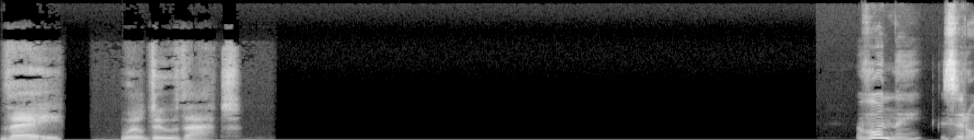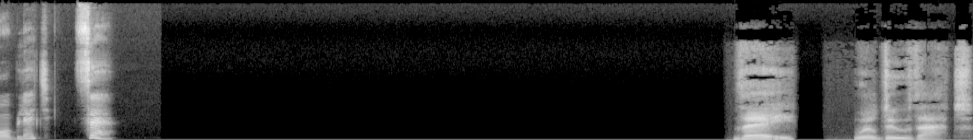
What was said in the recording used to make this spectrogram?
They will do that. Вони зроблять це. They will do that.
